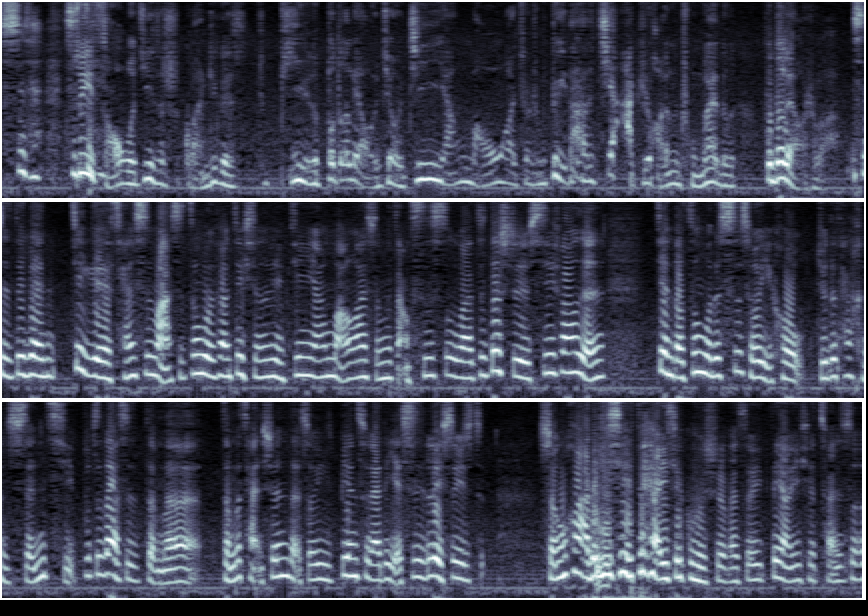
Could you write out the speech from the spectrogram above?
是是最早我记得是管这个就比喻的不得了，叫金羊毛啊，叫什么对它的价值好像崇拜的不得了，是吧？是这个这个蚕丝嘛，是中国方最喜欢的金羊毛啊，什么长丝素啊，这都是西方人见到中国的丝绸以后，觉得它很神奇，不知道是怎么怎么产生的，所以编出来的也是类似于神话的一些这样一些故事吧，所以这样一些传说，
